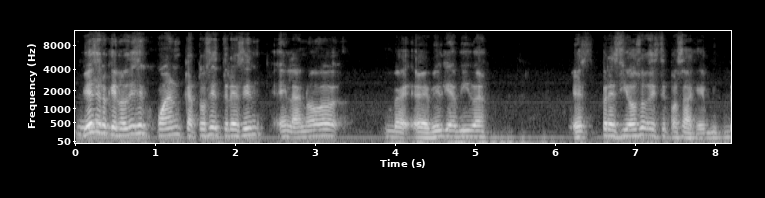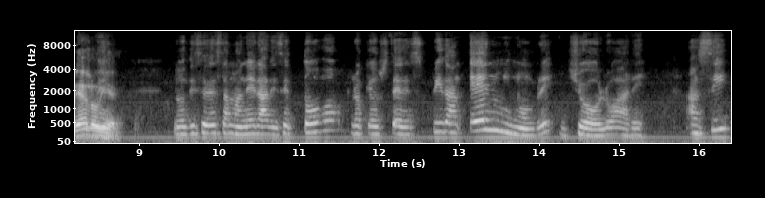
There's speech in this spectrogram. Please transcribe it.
Fíjense lo que nos dice Juan 14, 13 en la nueva eh, Biblia viva. Es precioso este pasaje. Véalo bien. Nos dice de esta manera, dice, todo lo que ustedes pidan en mi nombre, yo lo haré. Así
